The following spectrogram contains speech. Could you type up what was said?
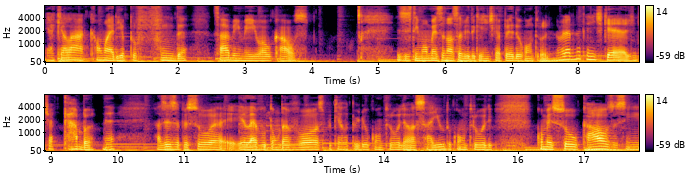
É aquela calmaria profunda, sabe, em meio ao caos. Existem momentos da nossa vida que a gente quer perder o controle. Na verdade, não é que a gente quer, a gente acaba, né? Às vezes a pessoa eleva o tom da voz porque ela perdeu o controle, ela saiu do controle, começou o caos assim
